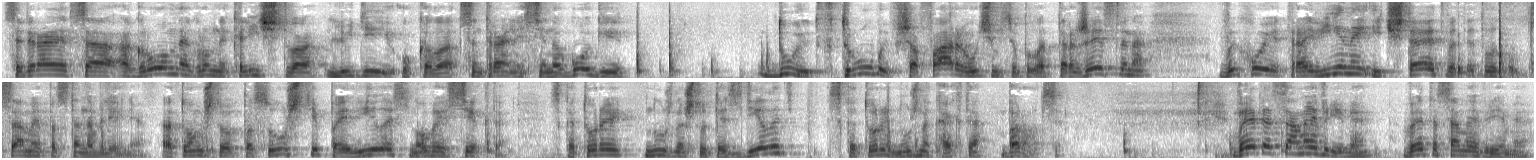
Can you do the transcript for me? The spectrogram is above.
собирается огромное-огромное количество людей около центральной синагоги, дуют в трубы, в шафары, очень все было торжественно. Выходят раввины и читают вот это вот самое постановление о том, что, послушайте, появилась новая секта, с которой нужно что-то сделать, с которой нужно как-то бороться. В это самое время, в это самое время,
